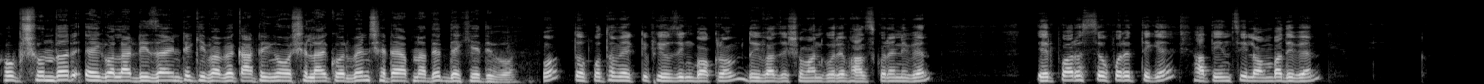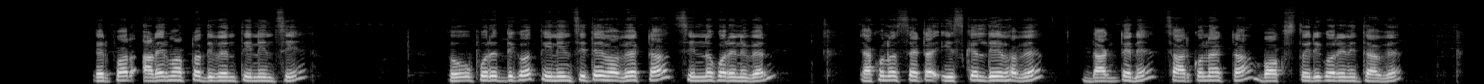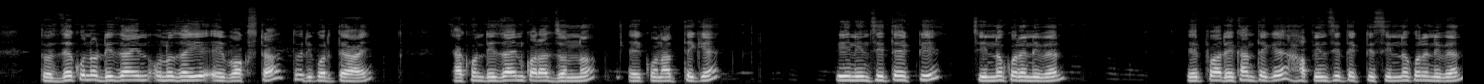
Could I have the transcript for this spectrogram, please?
খুব সুন্দর এই গলার ডিজাইনটি কীভাবে কাটিং ও সেলাই করবেন সেটা আপনাদের দেখিয়ে দেব। তো প্রথমে একটি ফিউজিং বক্রম দুই ভাজে সমান করে ভাঁজ করে নেবেন। এরপর হচ্ছে উপরের থেকে সাত ইঞ্চি লম্বা দিবেন। এরপর আড়ের মাপটা দিবেন তিন ইঞ্চি। তো উপরের দিকেও তিন ইঞ্চিতে এভাবে একটা চিহ্ন করে নেবেন। এখন হচ্ছে একটা স্কেল দিয়ে এভাবে দাগ টেনে চার কোনো একটা বক্স তৈরি করে নিতে হবে। তো যে কোনো ডিজাইন অনুযায়ী এই বক্সটা তৈরি করতে হয়। এখন ডিজাইন করার জন্য এই কোণার থেকে তিন ইঞ্চিতে একটি চিহ্ন করে নেবেন। এরপর এখান থেকে হাফ ইঞ্চিতে একটি চিহ্ন করে নেবেন।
